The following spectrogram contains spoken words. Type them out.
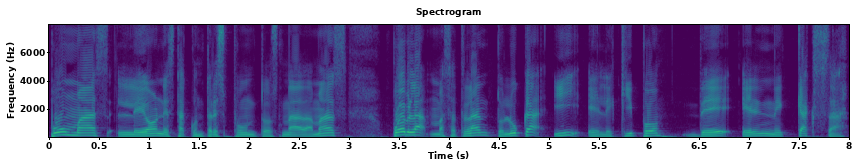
Pumas, León está con tres puntos nada más. Puebla, Mazatlán, Toluca y el equipo de el Necaxa.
